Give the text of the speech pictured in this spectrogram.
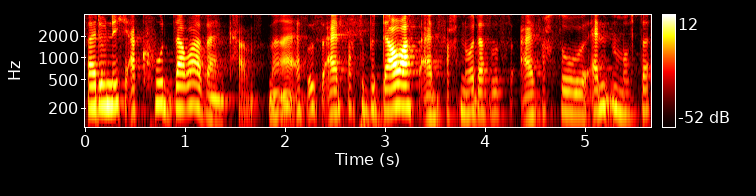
weil du nicht akut sauer sein kannst. Ne? Es ist einfach, du bedauerst einfach nur, dass es einfach so enden musste.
